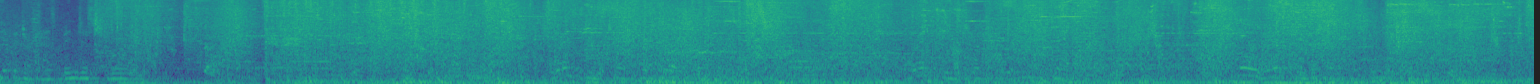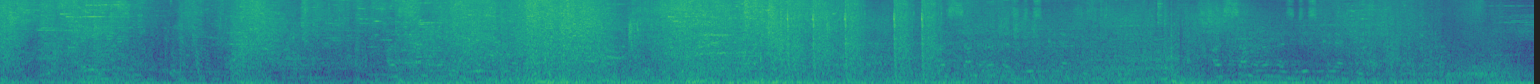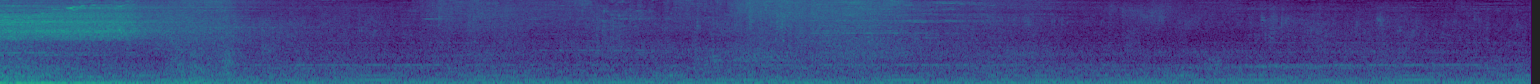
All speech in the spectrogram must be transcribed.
inhibitor has been destroyed. Red team's has been destroyed. Red team's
